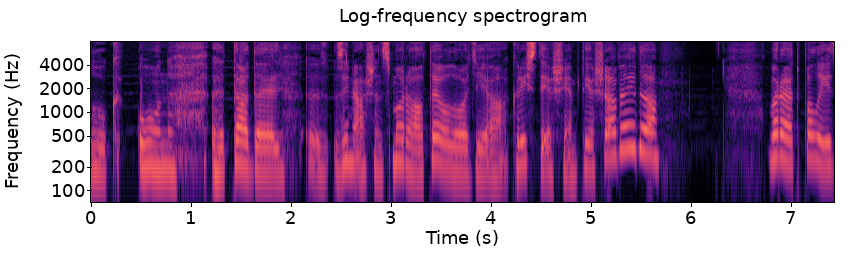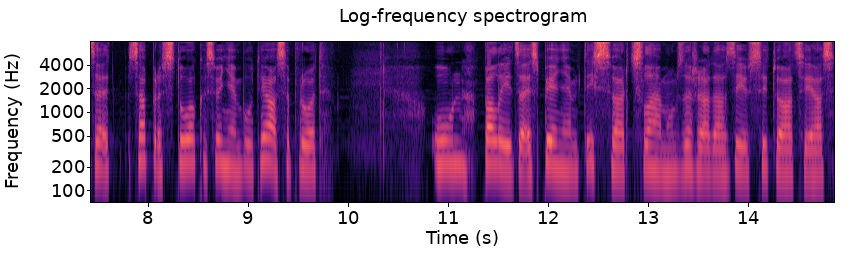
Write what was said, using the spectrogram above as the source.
Lūk, un eh, tādēļ zināšanas morāla teoloģijā kristiešiem tiešā veidā varētu palīdzēt saprast to, kas viņiem būtu jāsaprot – un palīdzēs pieņemt izsvērtus lēmumus dažādās dzīves situācijās,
